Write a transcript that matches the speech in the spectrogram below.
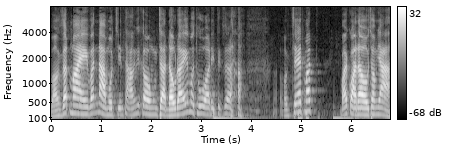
Vâng, rất may vẫn là một chiến thắng chứ không trận đấu đấy mà thua thì thực sự là vâng chết mất. Bãi quả đầu trong nhà.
